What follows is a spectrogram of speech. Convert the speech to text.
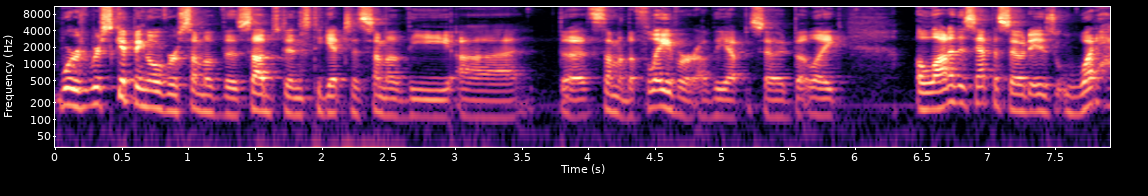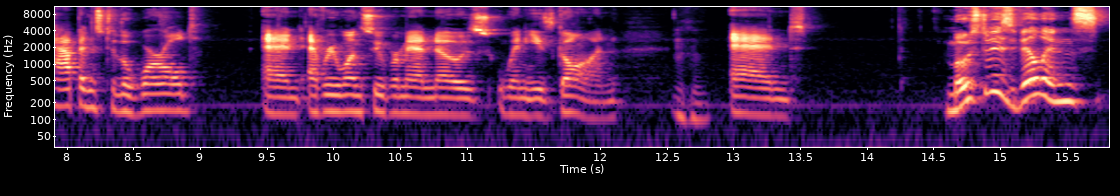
we're we're skipping over some of the substance to get to some of the uh, the some of the flavor of the episode, but like a lot of this episode is what happens to the world and everyone Superman knows when he's gone, and most of his villains,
